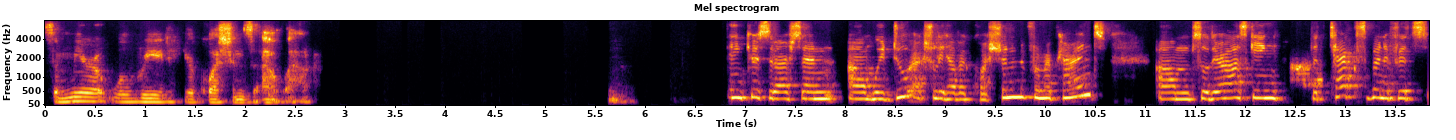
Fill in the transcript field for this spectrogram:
Samira will read your questions out loud. Thank you, Sebastian. Um, we do actually have a question from a parent. Um, so they're asking, the tax benefits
